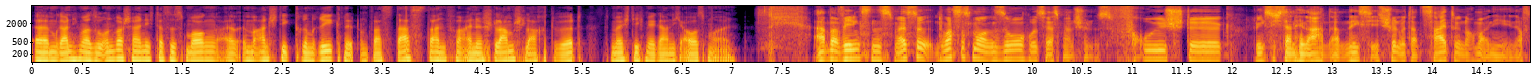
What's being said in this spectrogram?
ähm, gar nicht mal so unwahrscheinlich, dass es morgen äh, im Anstieg drin regnet und was das dann für eine Schlammschlacht wird, möchte ich mir gar nicht ausmalen. Aber wenigstens, weißt du, du machst es morgen so, holst erstmal ein schönes Frühstück, legst dich dann hinach, dann legst dich schön mit der Zeitung nochmal auf,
